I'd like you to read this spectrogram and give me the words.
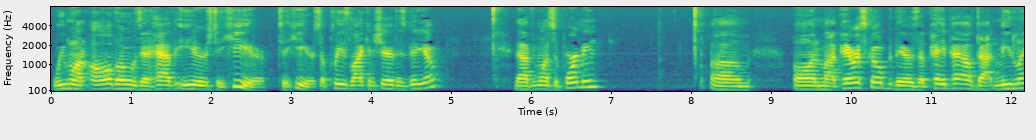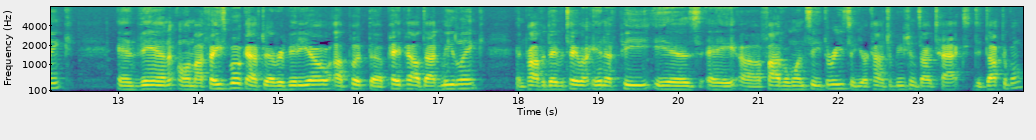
we want all those that have ears to hear to hear. So please like and share this video. Now, if you want to support me, um, on my Periscope, there's a paypal.me link. And then on my Facebook, after every video, I put the paypal.me link and Prophet David Taylor NFP is a uh, 501c3, so your contributions are tax deductible.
